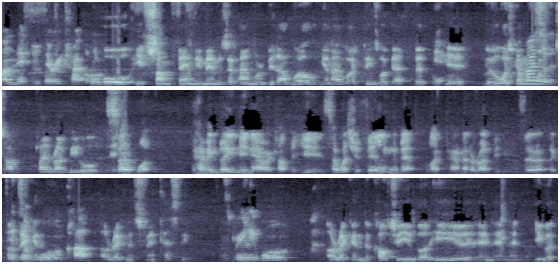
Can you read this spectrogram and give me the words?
unnecessary travelling. Or if some family members at home were a bit unwell, you know, like things like that. But Yeah. yeah, we've always come and most of the time, play rugby or So what? Having been here now a couple of years, so what's your feeling about like Parramatta rugby? Is there a, a good? it's a warm club. I reckon it's fantastic. It's really warm. I reckon the culture you got here, and, and, and you got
